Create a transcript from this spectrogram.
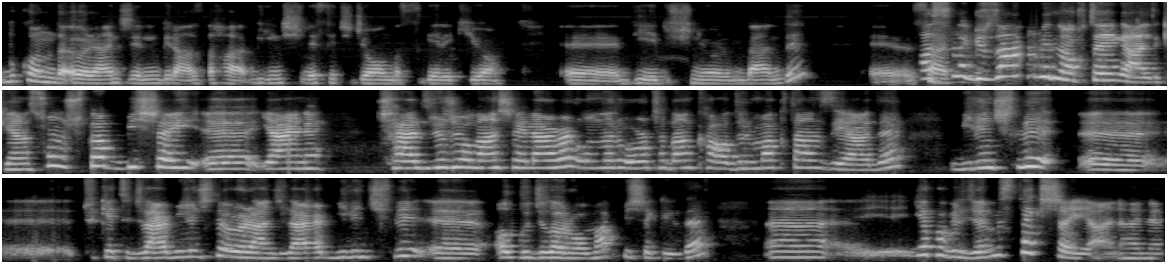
bu konuda öğrencilerin biraz daha bilinçli ve seçici olması gerekiyor e, diye düşünüyorum ben de. E, Aslında güzel bir noktaya geldik. Yani sonuçta bir şey e, yani çeldirici olan şeyler var. Onları ortadan kaldırmaktan ziyade bilinçli e, tüketiciler, bilinçli öğrenciler, bilinçli e, alıcılar olmak bir şekilde e, yapabileceğimiz tek şey yani hani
